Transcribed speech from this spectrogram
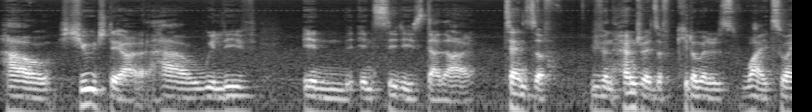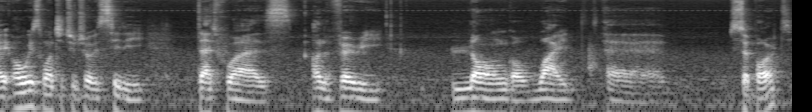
how huge they are, how we live in in cities that are tens of even hundreds of kilometers wide. So I always wanted to draw a city that was on a very long or wide uh, support.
